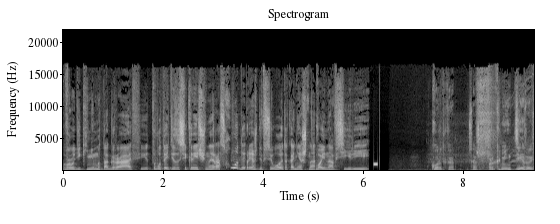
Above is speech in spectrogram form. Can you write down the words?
вроде кинематографии, то вот эти засекреченные расходы, прежде всего, это, конечно, война в Сирии Коротко Саша, прокомментируй.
